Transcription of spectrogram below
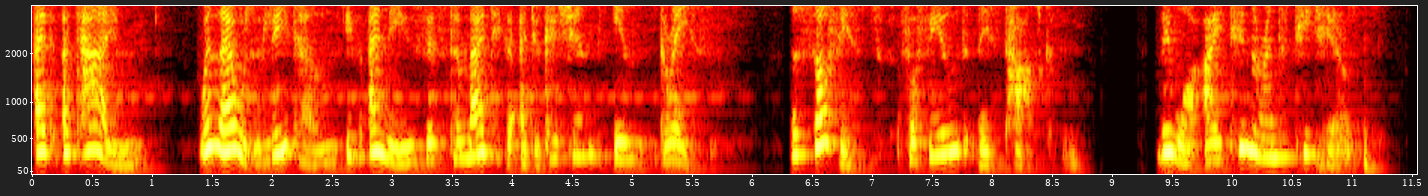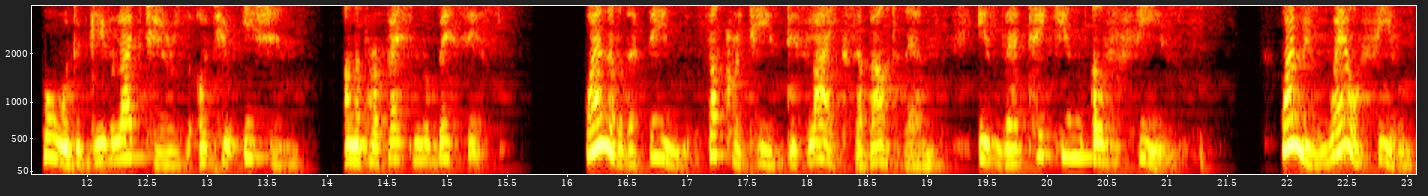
At a time when there was little, if any, systematic education in Greece, the Sophists fulfilled this task. They were itinerant teachers who would give lectures or tuition on a professional basis. One of the things Socrates dislikes about them is their taking of fees. One may well feel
